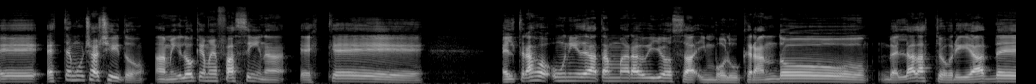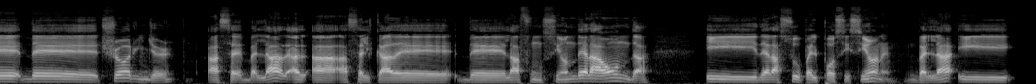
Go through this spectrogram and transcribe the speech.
Eh, este muchachito, a mí lo que me fascina es que él trajo una idea tan maravillosa involucrando, ¿verdad? Las teorías de, de Schrödinger, ¿verdad? acerca de, de, la función de la onda y de las superposiciones, ¿verdad? Y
